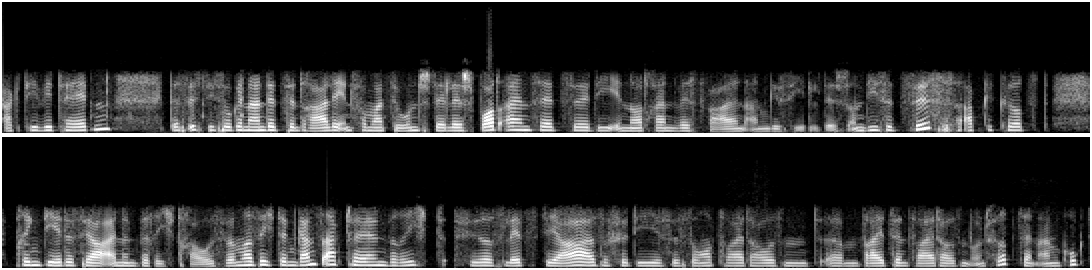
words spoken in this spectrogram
Fußballaktivitäten. Das ist die sogenannte Zentrale Informationsstelle Sporteinsätze, die in Nordrhein-Westfalen angesiedelt ist. Und diese CIS, abgekürzt, bringt jedes Jahr einen Bericht raus. Wenn man sich den ganz aktuellen Bericht fürs letzte Jahr, also für die Saison 2013, 2014 anguckt,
